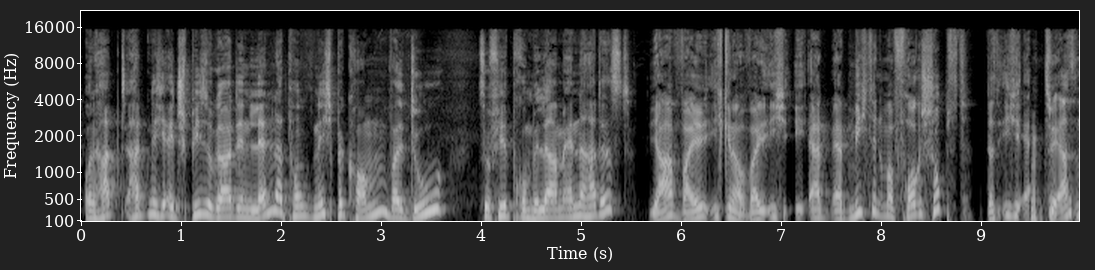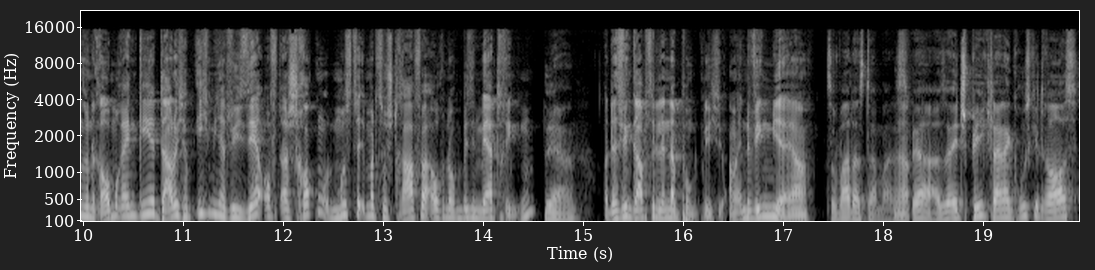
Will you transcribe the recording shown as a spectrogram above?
Und hat, hat nicht HP sogar den Länderpunkt nicht bekommen, weil du zu viel Promille am Ende hattest? Ja, weil ich, genau, weil ich, er, er hat mich dann immer vorgeschubst, dass ich äh, zuerst in so einen Raum reingehe. Dadurch habe ich mich natürlich sehr oft erschrocken und musste immer zur Strafe auch noch ein bisschen mehr trinken. Ja. Und deswegen gab es den Länderpunkt nicht. Am Ende wegen mir, ja. So war das damals. Ja, Ja. also HP, kleiner Gruß geht raus.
